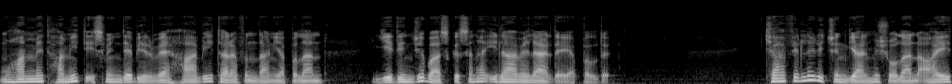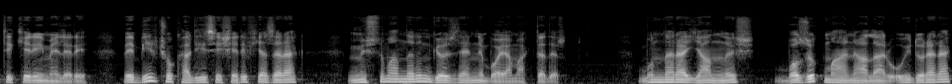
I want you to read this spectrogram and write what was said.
Muhammed Hamid isminde bir Vehhabi tarafından yapılan yedinci baskısına ilaveler de yapıldı. Kâfirler için gelmiş olan ayet-i kerimeleri ve birçok hadisi şerif yazarak Müslümanların gözlerini boyamaktadır. Bunlara yanlış, bozuk manalar uydurarak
